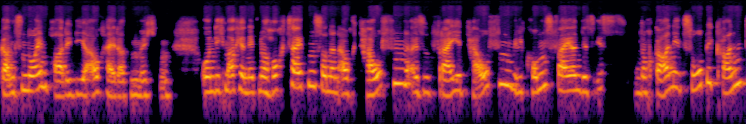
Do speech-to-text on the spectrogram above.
ganzen neuen Paare, die ja auch heiraten möchten. Und ich mache ja nicht nur Hochzeiten, sondern auch Taufen, also freie Taufen, Willkommensfeiern. Das ist noch gar nicht so bekannt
